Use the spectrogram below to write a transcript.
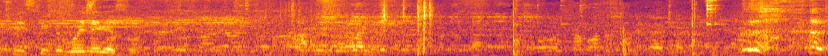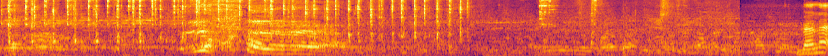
পিচ কিন্তু গলে গেছে বেলা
